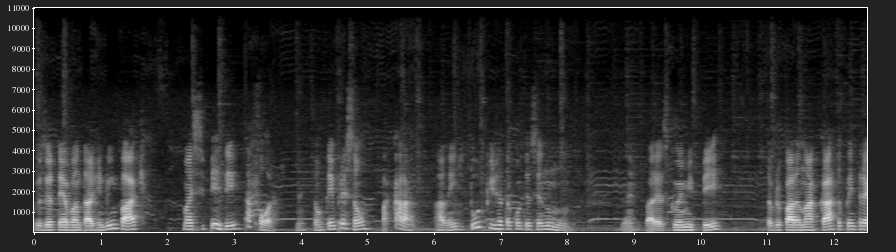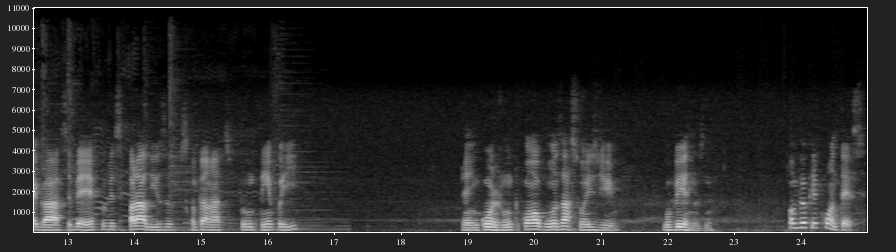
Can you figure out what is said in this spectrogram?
O Cruzeiro tem a vantagem do empate, mas se perder, tá fora. Né? Então tem pressão pra caralho. Além de tudo que já está acontecendo no mundo. Né? Parece que o MP está preparando uma carta para entregar a CBF para ver se paralisa os campeonatos por um tempo aí em conjunto com algumas ações de governos. Né? Vamos ver o que acontece.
